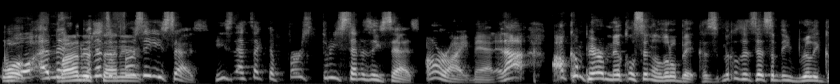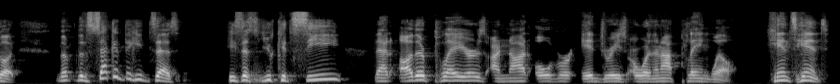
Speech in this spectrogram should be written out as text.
Well, well and then, my understanding... that's the first thing he says. He's that's like the first three sentences he says. All right, man. And I I'll compare Mickelson a little bit because Mickelson says something really good. The, the second thing he says, he says you could see that other players are not over injuries or when they're not playing well. Hint, hint,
